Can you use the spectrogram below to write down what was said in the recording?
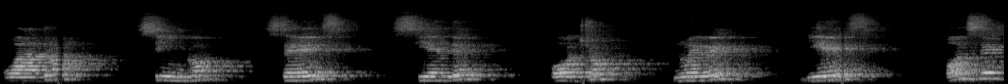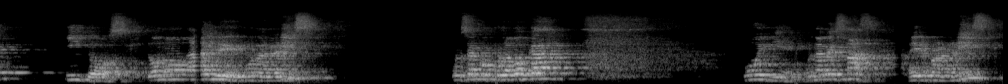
4, 5, 6, 7, 8, 9, 10, 11 y 12. Tomo aire por la nariz, lo saco por la boca. Muy bien. Una vez más, aire por la nariz,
